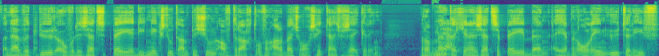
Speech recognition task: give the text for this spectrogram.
dan hebben we het puur over de ZZP'er die niks doet aan pensioenafdracht... of een arbeidsongeschiktheidsverzekering. Maar op het moment Ja. dat je een ZZP'er bent en je hebt een all-in uurtarief...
